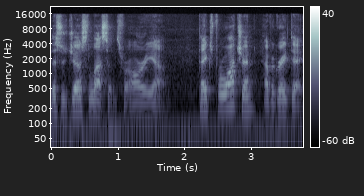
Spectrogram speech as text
This is just lessons for REM. Thanks for watching. Have a great day.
